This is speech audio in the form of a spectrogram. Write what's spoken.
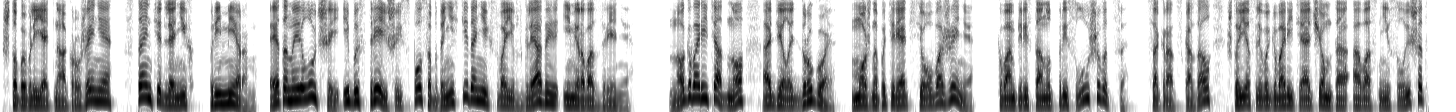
Чтобы влиять на окружение, станьте для них примером. Это наилучший и быстрейший способ донести до них свои взгляды и мировоззрение. Но говорить одно, а делать другое. Можно потерять все уважение. К вам перестанут прислушиваться. Сократ сказал, что если вы говорите о чем-то, а вас не слышат,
